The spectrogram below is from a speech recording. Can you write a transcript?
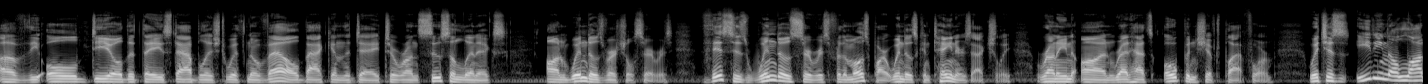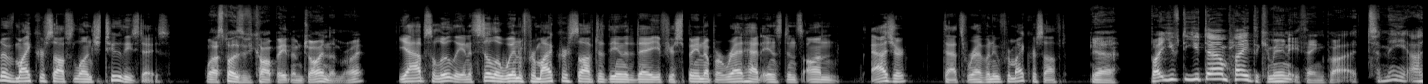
of the old deal that they established with Novell back in the day to run SUSE Linux on Windows virtual servers. This is Windows servers for the most part, Windows containers actually, running on Red Hat's OpenShift platform, which is eating a lot of Microsoft's lunch too these days. Well, I suppose if you can't beat them, join them, right? Yeah, absolutely. And it's still a win for Microsoft at the end of the day. If you're spinning up a Red Hat instance on Azure, that's revenue for Microsoft. Yeah. But you've you downplayed the community thing, but uh, to me, I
